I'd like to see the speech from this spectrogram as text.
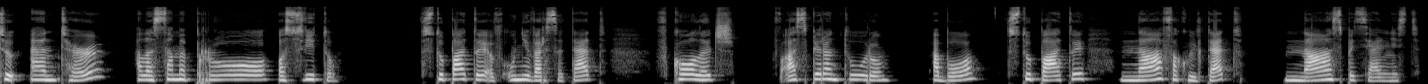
To enter, але саме про освіту вступати в університет, в коледж, в аспірантуру або вступати на факультет, на спеціальність.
